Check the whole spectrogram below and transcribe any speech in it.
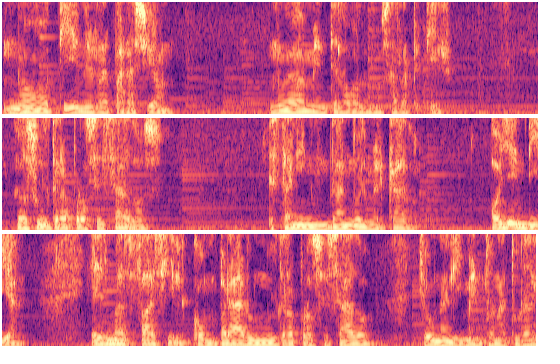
no tiene reparación. Nuevamente lo volvemos a repetir. Los ultraprocesados están inundando el mercado. Hoy en día es más fácil comprar un ultraprocesado que un alimento natural.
